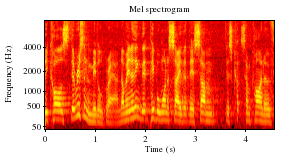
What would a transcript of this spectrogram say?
because there isn't a middle ground. I mean, I think that people want to say that there's some, there's some kind of,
